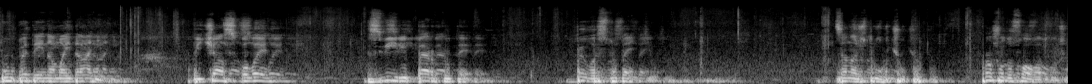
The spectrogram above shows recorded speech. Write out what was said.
був битий на Майдані, під час, коли звірі Беркути били студентів. Це наш друг Чуб. Прошу до слова, друже.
